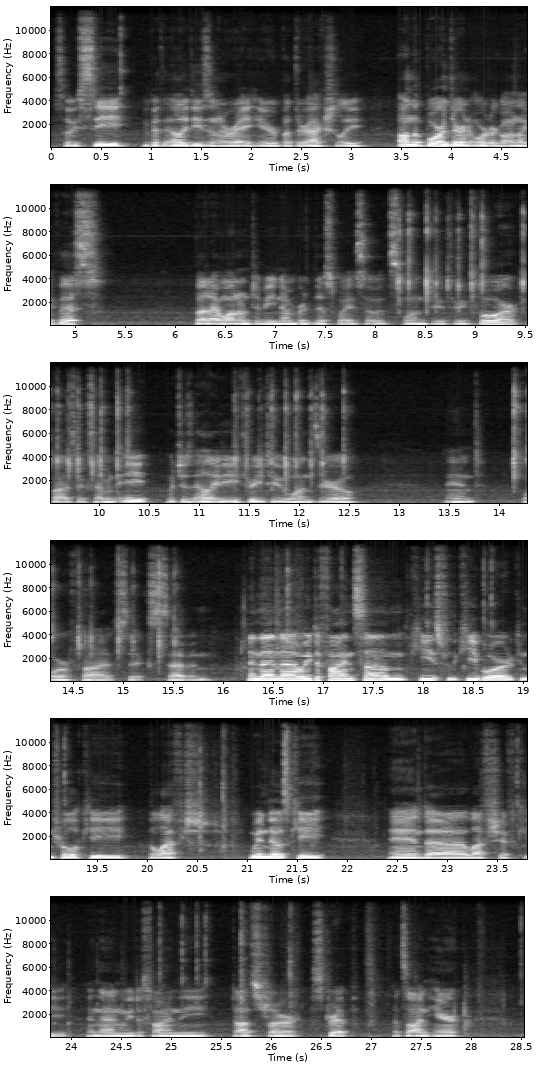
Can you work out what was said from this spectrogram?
So we see we've got the LEDs in an array here, but they're actually, on the board they're in order going like this, but I want them to be numbered this way, so it's 1, 2, 3, 4, 5, 6, 7, 8, which is LED 3, 2, 1, 0, and 4, 5, 6, 7. And then uh, we define some keys for the keyboard, control key, the left Windows key, and uh, left shift key. And then we define the dot star strip that's on here.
